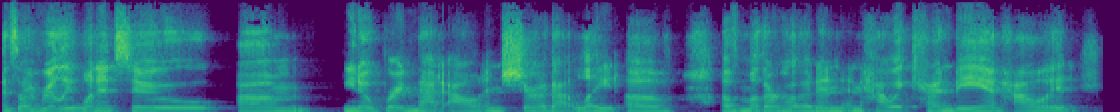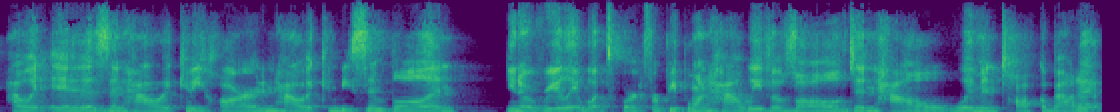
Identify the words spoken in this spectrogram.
And so I really wanted to, um, you know, bring that out and share that light of of motherhood and and how it can be and how it how it is and how it can be hard and how it can be simple and you know really what's worked for people and how we've evolved and how women talk about it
